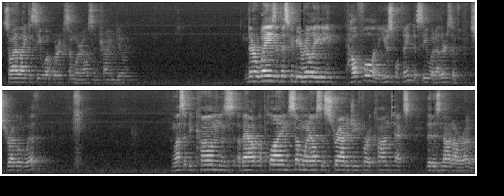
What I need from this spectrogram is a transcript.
So I like to see what works somewhere else and try and do it. There are ways that this can be really helpful and a useful thing to see what others have struggled with unless it becomes about applying someone else's strategy for a context that is not our own.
